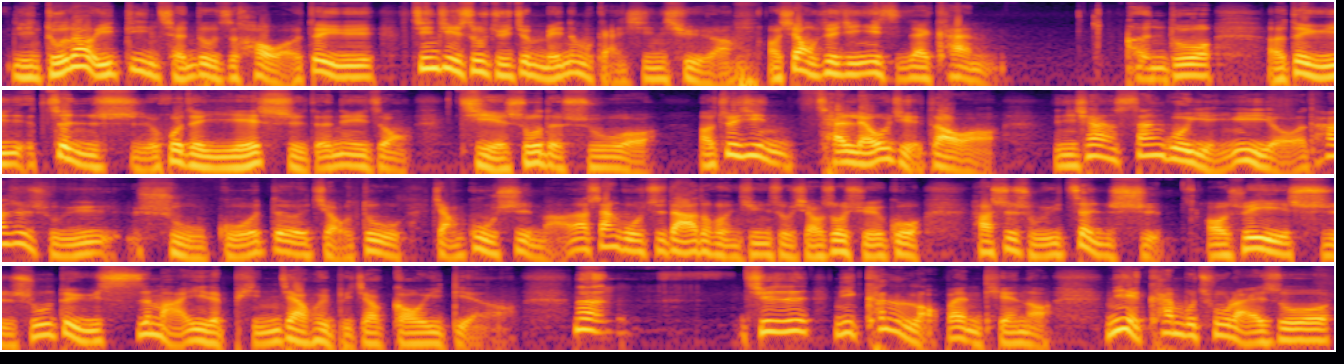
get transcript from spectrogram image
你读到一定程度之后啊，对于经济数据就没那么感兴趣了。好像我最近一直在看很多呃，对于正史或者野史的那种解说的书哦。啊，最近才了解到啊，你像《三国演义》哦，它是属于蜀国的角度讲故事嘛。那《三国志》大家都很清楚，小时候学过，它是属于正史哦，所以史书对于司马懿的评价会比较高一点啊。那其实你看了老半天哦，你也看不出来说，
